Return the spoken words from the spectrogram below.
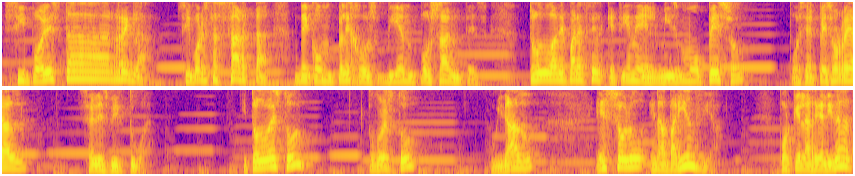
Si por esta regla, si por esta sarta de complejos bien posantes, todo ha de parecer que tiene el mismo peso, pues el peso real se desvirtúa. Y todo esto, todo esto, cuidado, es solo en apariencia. Porque la realidad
